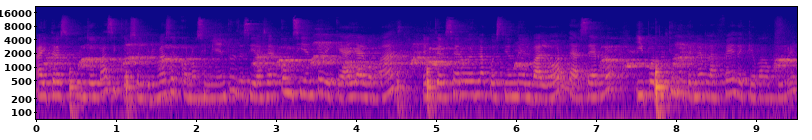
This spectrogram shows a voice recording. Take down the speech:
hay tres puntos básicos. El primero es el conocimiento, es decir, hacer consciente de que hay algo más. El tercero es la cuestión del valor de hacerlo. Y por último, tener la fe de que va a ocurrir.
